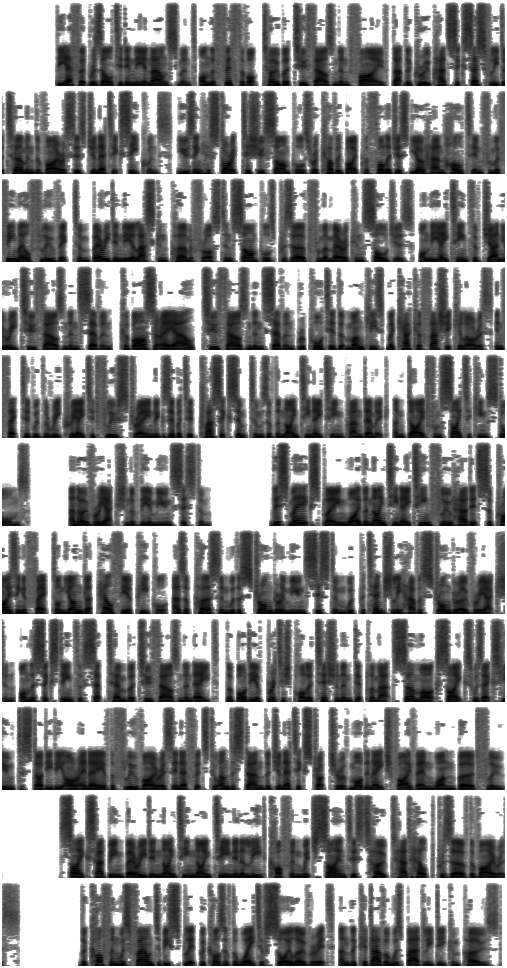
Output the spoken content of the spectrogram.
The effort resulted in the announcement on 5 October 2005 that the group had successfully determined the virus's genetic sequence, using historic tissue samples recovered by pathologist Johan Hultin from a female flu victim buried in the Alaskan permafrost and samples preserved from American soldiers. On 18 January 2007, Kobasa et al. 2007 reported that monkeys Macaca fascicularis infected with the recreated flu strain exhibited classic symptoms of the 1918 pandemic, and died from cytokine storms—an overreaction of the immune system. This may explain why the 1918 flu had its surprising effect on younger, healthier people, as a person with a stronger immune system would potentially have a stronger overreaction. On the 16th of September 2008, the body of British politician and diplomat Sir Mark Sykes was exhumed to study the RNA of the flu virus in efforts to understand the genetic structure of modern H5N1 bird flu. Sykes had been buried in 1919 in a lead coffin which scientists hoped had helped preserve the virus. The coffin was found to be split because of the weight of soil over it, and the cadaver was badly decomposed.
